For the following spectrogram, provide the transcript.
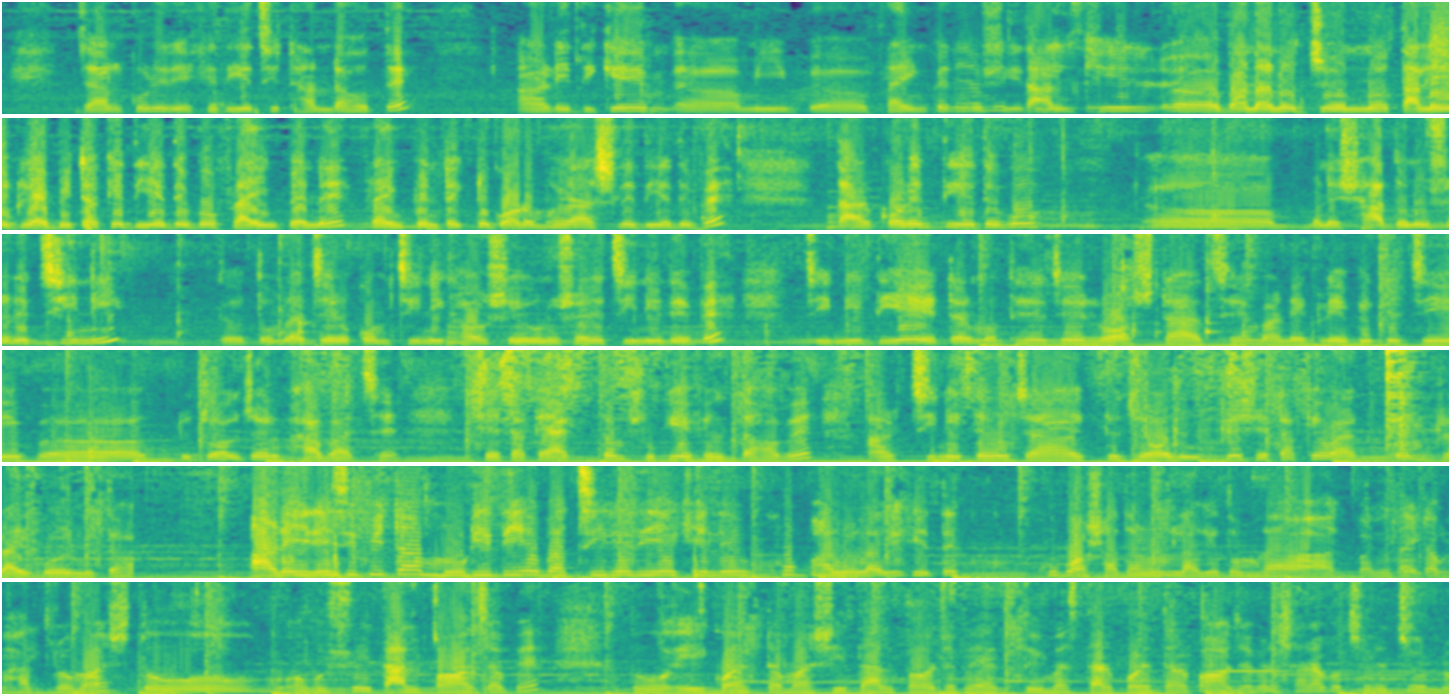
জাল করে রেখে দিয়েছি ঠান্ডা হতে। আর এদিকে আমি ফ্রাইং প্যান বসিয়ে তালখির বানানোর জন্য তালের গ্র্যাভিটাকে দিয়ে দেবো ফ্রাইং প্যানে ফ্রাইং প্যানটা একটু গরম হয়ে আসলে দিয়ে দেবে। তারপরে দিয়ে দেবো মানে স্বাদ অনুসারে চিনি। তো তোমরা যেরকম চিনি খাও সেই অনুসারে চিনি দেবে। চিনি দিয়ে এটার মধ্যে যে রসটা আছে মানে গ্রেভিতে যে একটু জল জল ভাব আছে সেটাকে একদম শুকিয়ে ফেলতে হবে। আর চিনিতেও যা একটু জল উঠবে সেটাকেও একদম ড্রাই করে নিতে হবে। আর এই রেসিপিটা মুড়ি দিয়ে বা চিড়ে দিয়ে খেলে খুব ভালো লাগে খেতে। খুব অসাধারণ লাগে তোমরা একবার এটা ভাদ্র মাস তো অবশ্যই তাল পাওয়া যাবে। তো এই কয়েকটা মাসই তাল পাওয়া যাবে এক দুই মাস তারপরে তার পাওয়া যাবে না সারা বছরের জন্য।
